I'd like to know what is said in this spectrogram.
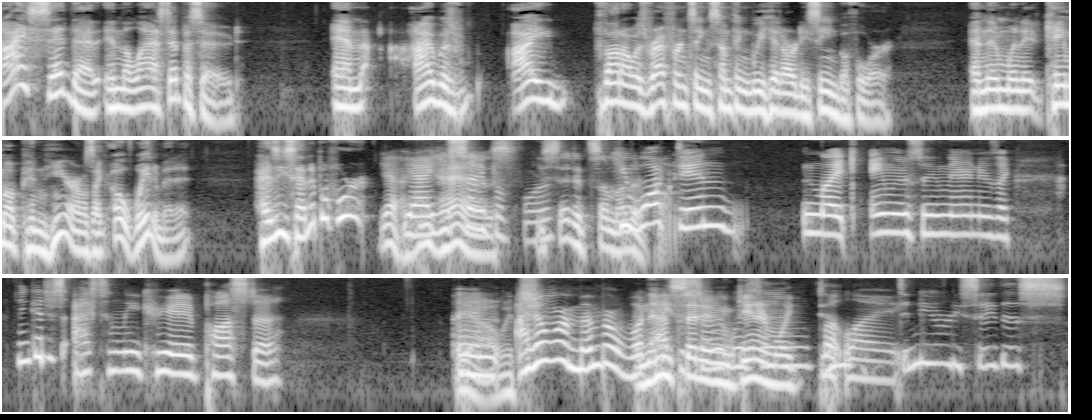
I said that in the last episode, and I was I thought I was referencing something we had already seen before, and then when it came up in here, I was like, oh wait a minute, has he said it before? Yeah, Yeah, he, he said it before. He said it some he other walked point. in, and like Amy was sitting there, and he was like, "I think I just accidentally created pasta." Yeah, And which- I don't remember what. And then he said it episode was again, and I'm in, like, but didn't- like, Didn't he already say this?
